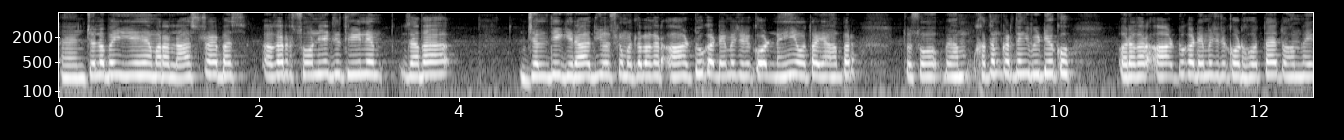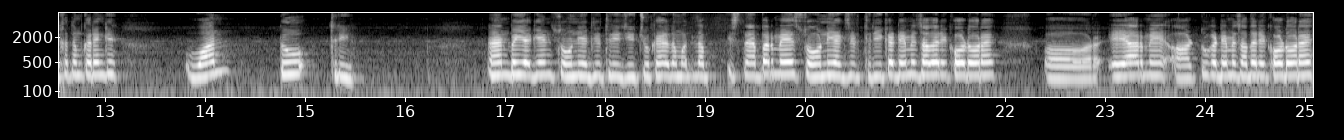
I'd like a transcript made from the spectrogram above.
एंड चलो भाई ये है हमारा लास्ट ट्राई बस अगर सोनी एक्स थ्री ने ज़्यादा जल्दी गिरा दिया। उसका मतलब अगर आर टू का डैमेज रिकॉर्ड नहीं होता यहाँ पर तो सो हम ख़त्म कर देंगे वीडियो को। और अगर आर टू का डैमेज रिकॉर्ड होता है तो हम नहीं ख़त्म करेंगे। वन टू थ्री एंड भाई अगेन सोनी एग्जिट थ्री जीत चुका है तो मतलब स्नैपर में सोनी एग्जिट थ्री का डैमेज ज़्यादा रिकॉर्ड हो रहा है और ए आर में आर टू का डैमेज ज़्यादा रिकॉर्ड हो रहा है।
